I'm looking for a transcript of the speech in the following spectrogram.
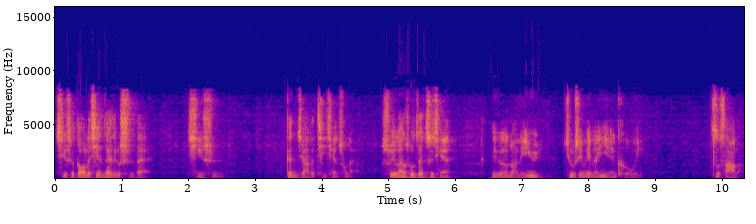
其实到了现在这个时代，其实更加的体现出来了。虽然说在之前，那个阮玲玉就是因为人言可畏自杀了，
